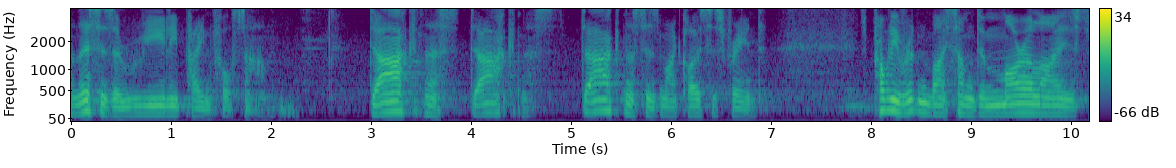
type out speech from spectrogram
And this is a really painful psalm. Darkness, darkness, darkness is my closest friend. It's probably written by some demoralized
